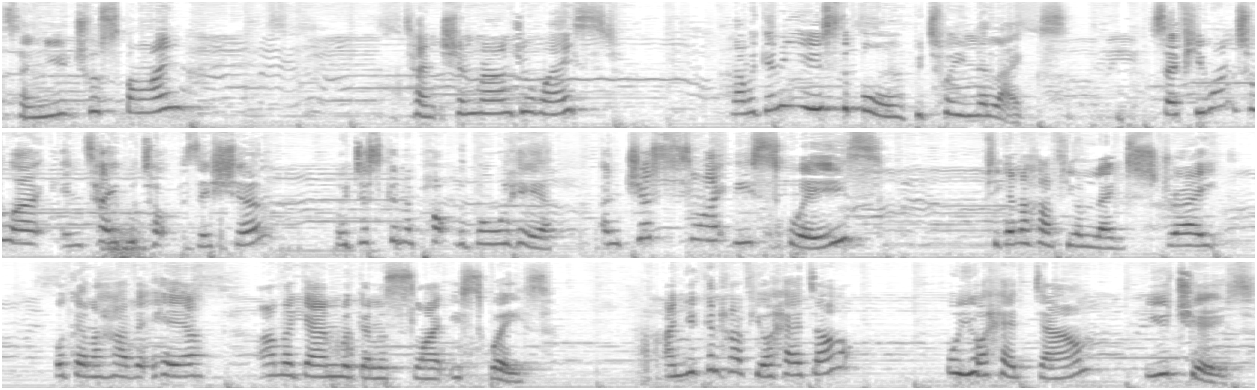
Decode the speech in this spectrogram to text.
So neutral spine, tension around your waist. Now we're going to use the ball between the legs. So if you want to work in tabletop position, we're just going to pop the ball here and just slightly squeeze. If you're going to have your legs straight, we're going to have it here. And again, we're going to slightly squeeze. And you can have your head up or your head down. You choose.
